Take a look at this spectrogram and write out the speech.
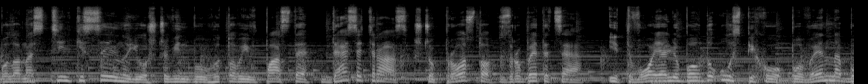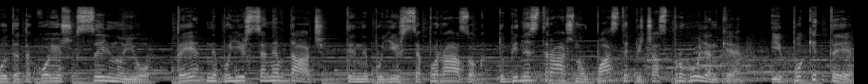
була настільки сильною, що він був готовий впасти 10 раз, щоб просто зробити це. І твоя любов до успіху повинна бути такою ж сильною. Ти не боїшся невдач, ти не боїшся поразок. Тобі не страшно впасти під час прогулянки. І поки ти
